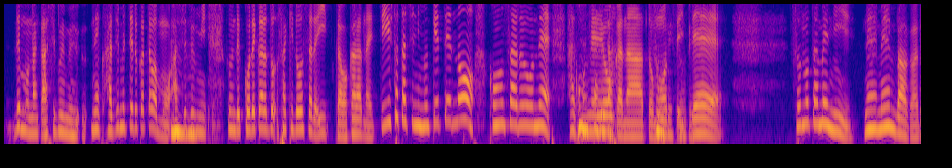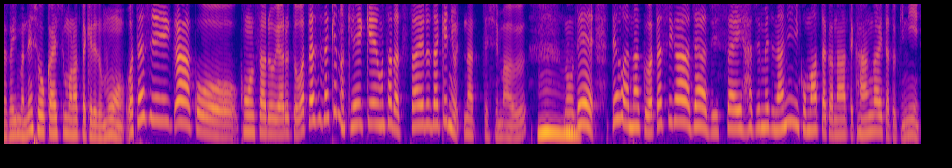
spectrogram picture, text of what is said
でもなんか足踏み、ね、始めてる方はもう足踏み踏んで、これからど先どうしたらいいかわからない。っていう人たちに向けてのコンサルをね、始めようかなと思っていそうですそうて、そのために、ね、メンバーが、だから今ね、紹介してもらったけれども、私がこう、コンサルをやると、私だけの経験をただ伝えるだけになってしまう。のの、で、ではなく私がじゃあ実際始めて何に困ったかなって考えたときに、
